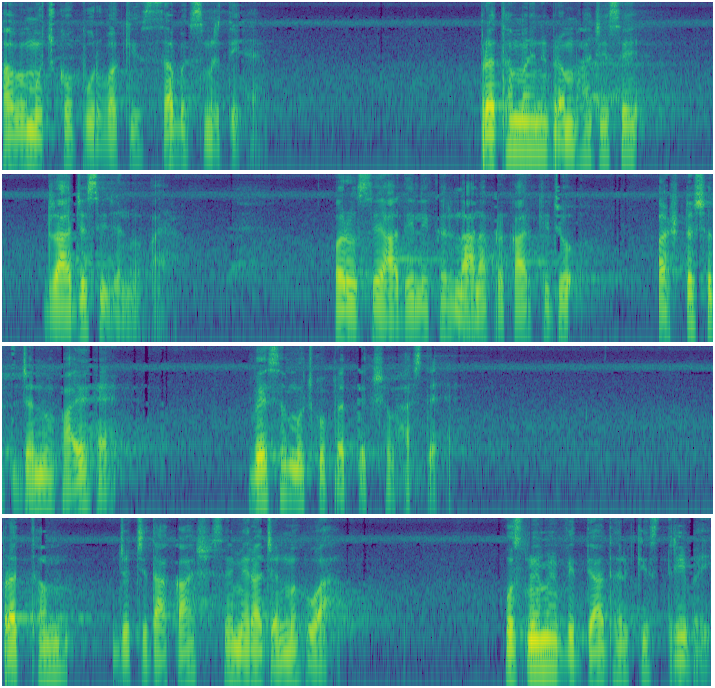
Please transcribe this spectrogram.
अब मुझको पूर्व की सब स्मृति है। प्रथम मैंने ब्रह्मा जी से राजसी जन्म पाया। और उससे आदि लेकर नाना प्रकार के जो अष्टशत जन्म पाए हैं, वे सब मुझको प्रत्यक्ष भासते हैं। प्रथम जो चिदाकाश से मेरा जन्म हुआ, उसमें मैं विद्याधर की स्त्री भई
